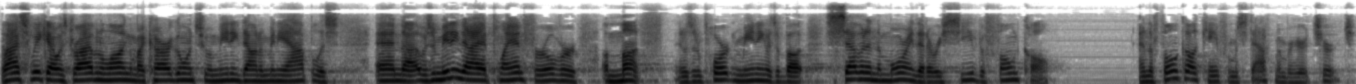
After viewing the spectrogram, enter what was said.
Last week I was driving along in my car going to a meeting down in Minneapolis, and uh, it was a meeting that I had planned for over a month. It was an important meeting. It was about 7 in the morning that I received a phone call. And the phone call came from a staff member here at church.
